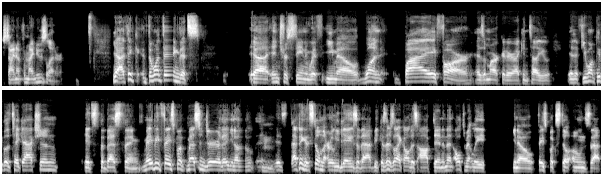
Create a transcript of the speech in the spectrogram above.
sign up for my newsletter. Yeah, I think the one thing that's uh, interesting with email, one by far as a marketer, I can tell you, if you want people to take action, it's the best thing. Maybe Facebook Messenger that you know mm. it's I think it's still in the early days of that because there's like all this opt-in and then ultimately, you know, Facebook still owns that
